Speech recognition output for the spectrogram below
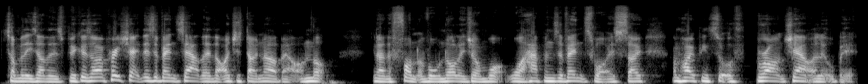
some of these others because I appreciate there's events out there that I just don't know about. I'm not, you know, the font of all knowledge on what what happens events wise. So I'm hoping to sort of branch out a little bit.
